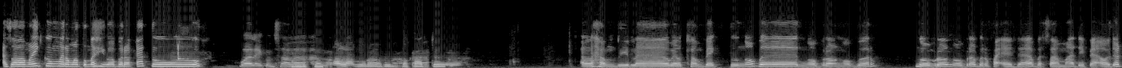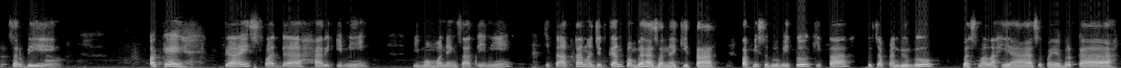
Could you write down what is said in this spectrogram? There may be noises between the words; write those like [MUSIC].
Assalamualaikum warahmatullahi wabarakatuh. Waalaikumsalam Waalaikumsalam warahmatullahi wabarakatuh. Alhamdulillah, welcome back to Ngobrol, ngobrol-ngobrol, ngobrol-ngobrol berfaedah bersama DPA Audit Serving. Oke, guys, pada hari ini, di momen yang saat ini, kita akan lanjutkan pembahasannya kita. Tapi sebelum itu, kita ucapkan dulu basmalah ya, supaya berkah.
